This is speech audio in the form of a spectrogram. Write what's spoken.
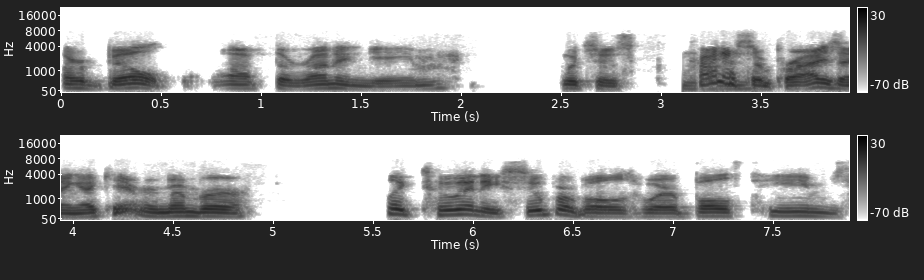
are built off the running game, which is kind of Mhm. surprising. I can't remember like too many Super Bowls where both teams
